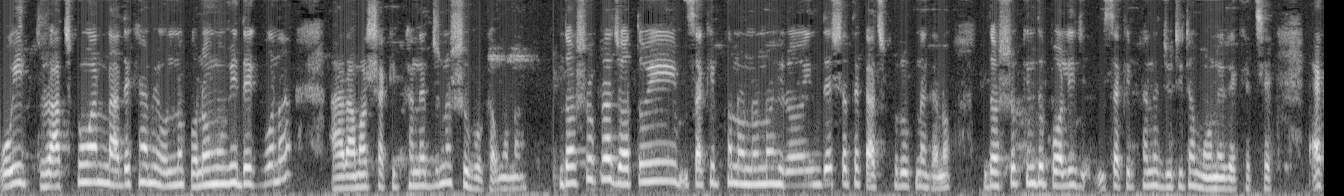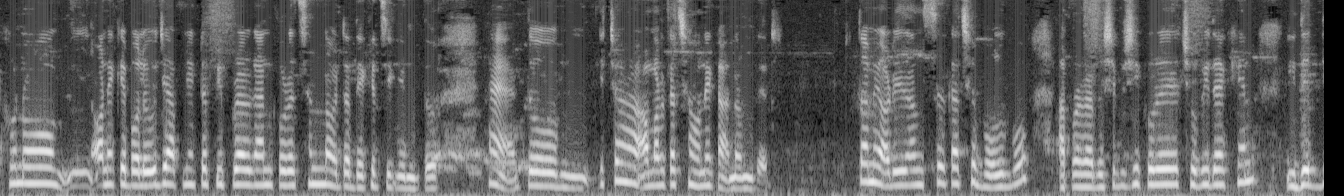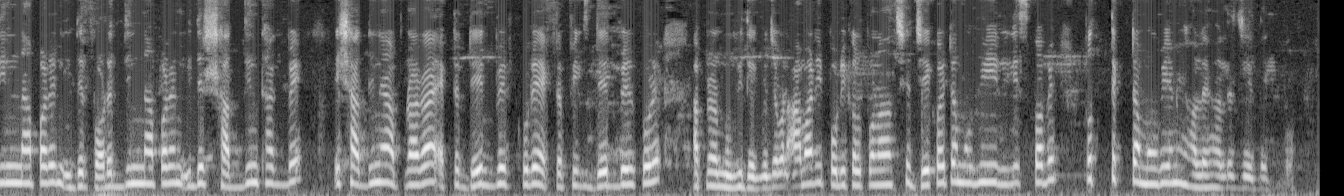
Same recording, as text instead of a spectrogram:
ওই রাজকুমার না দেখে আমি অন্য কোনো মুভি দেখব না, আর আমার শাকিব খানের জন্য শুভকামনা। দর্শকরা যতই সাকিব খান অন্যান্য হিরোইনদের সাথে কাজ করুক না কেন, দর্শক কিন্তু পলি সাকিব খানের জুটিটা মনে রেখেছে। এখনও অনেকে বলে, ওই যে আপনি একটা পিঁপড়ার গান করেছেন না ওটা দেখেছি কিন্তু। হ্যাঁ তো এটা আমার কাছে অনেক আনন্দের। তো আমি অডিয়েন্সের কাছে বলব, আপনারা বেশি বেশি করে ছবি দেখেন। ঈদের দিন না পারেন, ঈদের পরের দিন না পারেন, ঈদের সাত দিন থাকবে। এই সাত দিনে আপনারা একটা ডেট বের করে, একটা ফিক্সড ডেট বের করে আপনার মুভি দেখবেন। যেমন আমারই পরিকল্পনা আছে, যে কয়টা মুভি রিলিজ পাবে, প্রত্যেকটা মুভি আমি হলে হলে যেয়ে দেখব।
